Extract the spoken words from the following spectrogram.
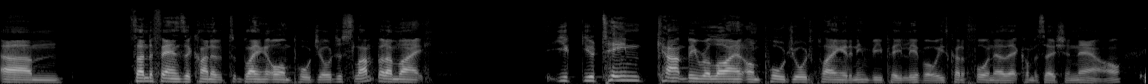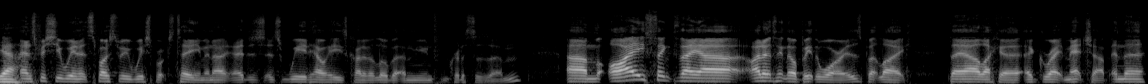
Um, Thunder fans are kind of blaming it all on Paul George's slump, but I'm like, you, your team can't be reliant on Paul George playing at an MVP level. He's kind of fallen out of that conversation now. Yeah. And especially when it's supposed to be Westbrook's team, and I, I just, it's weird how he's kind of a little bit immune from criticism. Um, I think they are. I don't think they'll beat the Warriors, but like they are like a, a great matchup. And the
